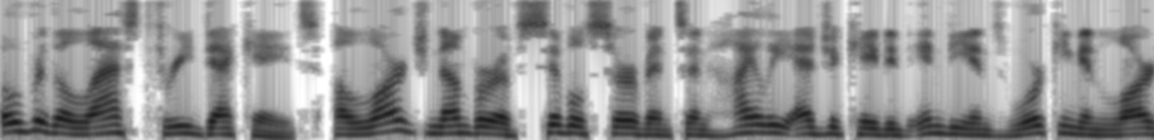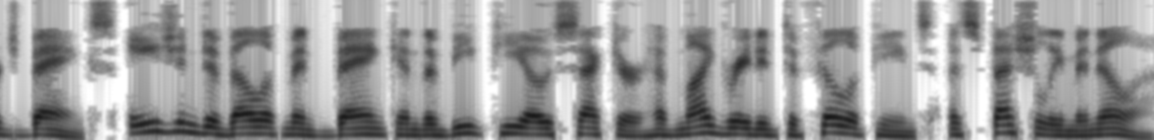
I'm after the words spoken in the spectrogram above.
Over the last three decades, a large number of civil servants and highly educated Indians working in large banks, Asian Development Bank and the BPO sector have migrated to Philippines, especially Manila.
